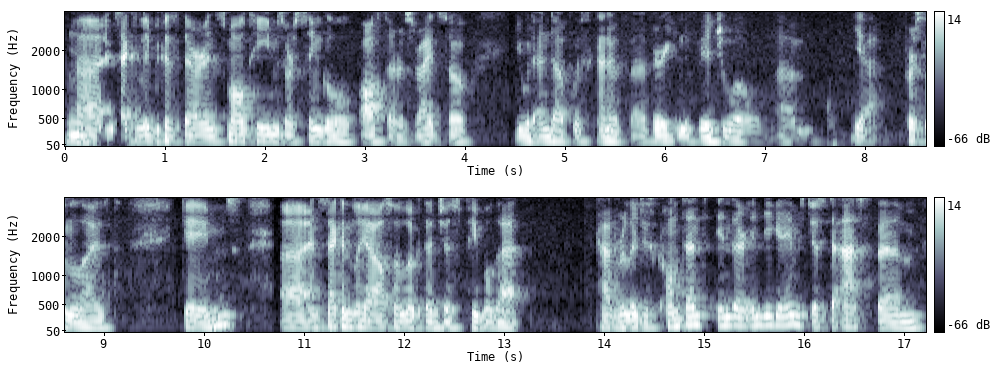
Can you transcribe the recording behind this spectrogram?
mm. uh, and secondly because they're in small teams or single authors, right? So you would end up with kind of very individual, um, yeah, personalized games. Uh, and secondly, I also looked at just people that had religious content in their indie games, just to ask them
